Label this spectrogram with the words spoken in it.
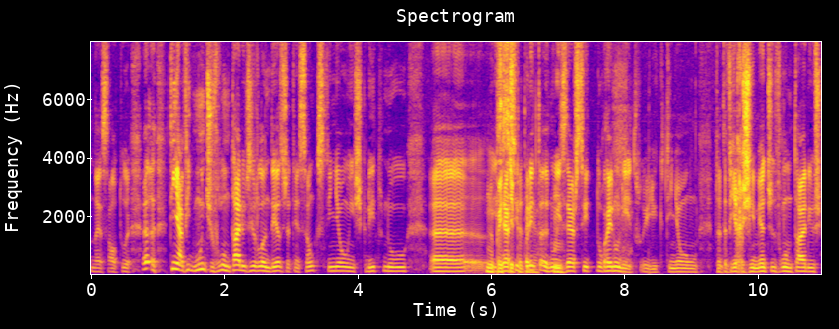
nessa altura. Uh, tinha havido muitos voluntários irlandeses, atenção, que se tinham inscrito no, uh, no, exército, Brita, no hum. exército, do Reino Unido e que tinham. Portanto, havia regimentos de voluntários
